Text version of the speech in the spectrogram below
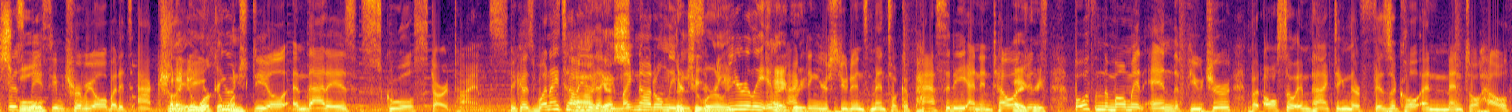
surface may seem trivial, but it's actually do a work at one. huge deal, and that is school start times. Because when I tell Ah, you that yes. you might not only They're be too early. severely I impacting your students' mental capacity and intelligence, both in the moment and the future, but also impacting their physical and mental health,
